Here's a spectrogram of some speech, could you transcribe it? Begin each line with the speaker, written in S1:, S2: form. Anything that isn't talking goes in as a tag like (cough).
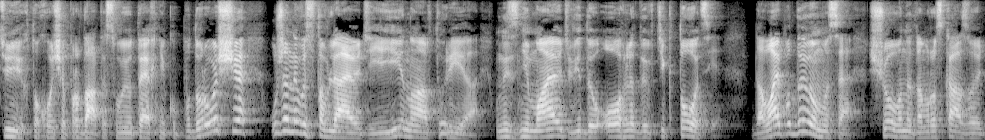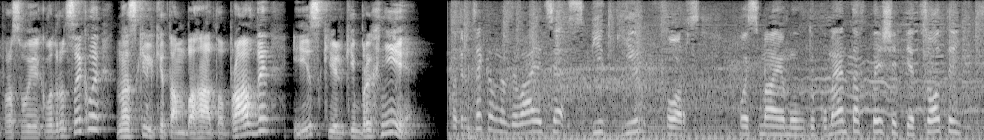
S1: Ті, хто хоче продати свою техніку подорожче, уже не виставляють її на авторія. Вони знімають відеоогляди в Тіктоці. Давай подивимося, що вони там розказують про свої квадроцикли, наскільки там багато правди і скільки брехні.
S2: Квадроцикл називається Speed Gear Force. Ось маємо в документах пише 500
